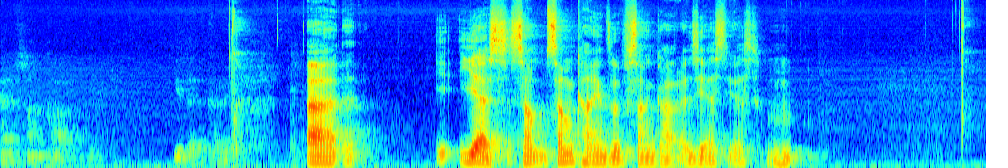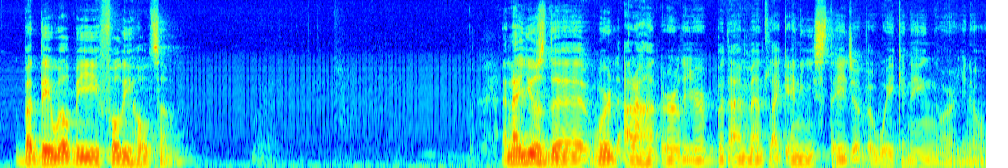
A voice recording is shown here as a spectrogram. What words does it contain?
have sankhara. Is that correct? Uh, yes, some some kinds of sankharas. Yes, yes. Mm-hmm but they will be fully wholesome. And I used the word arahant earlier, but I meant like any stage of awakening, or you know,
